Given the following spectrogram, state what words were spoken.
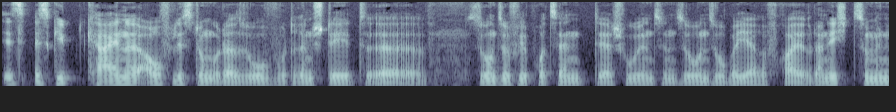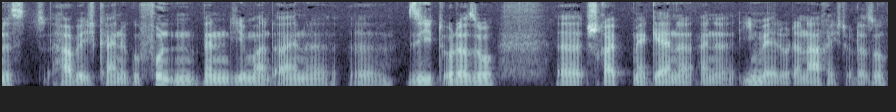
es, es gibt keine Auflistung oder so, wo drin steht, äh, so und so viel Prozent der Schulen sind so und so barrierefrei oder nicht. Zumindest habe ich keine gefunden. Wenn jemand eine äh, sieht oder so, äh, schreibt mir gerne eine E-Mail oder Nachricht oder so.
